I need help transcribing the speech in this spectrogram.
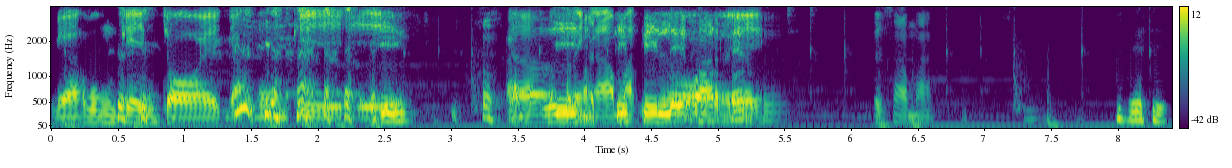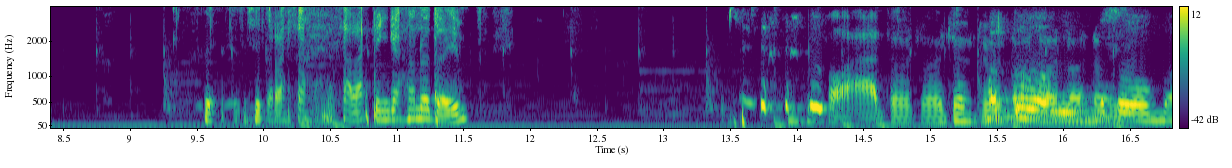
Nggak mungkin coy, nggak mungkin. Kan lu sering amat. dipilih warnet. Bersama. Kerasa salah tingkah ngono tuh, Im. Waduh, aduh, aduh, aduh, no, no, no, no.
